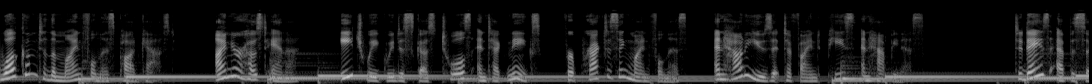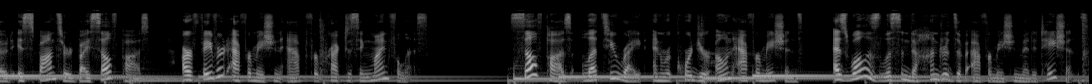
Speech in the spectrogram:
Welcome to the Mindfulness Podcast. I'm your host, Anna. Each week, we discuss tools and techniques for practicing mindfulness and how to use it to find peace and happiness. Today's episode is sponsored by Selfpause, our favorite affirmation app for practicing mindfulness. Selfpause lets you write and record your own affirmations as well as listen to hundreds of affirmation meditations.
